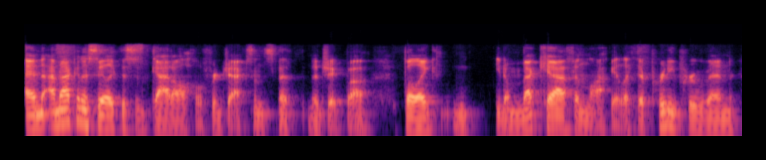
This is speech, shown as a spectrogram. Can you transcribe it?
and I'm not to say like this is god awful for Jaxon Smith Njigba, but like you know Metcalf and Lockett, like they're pretty proven.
